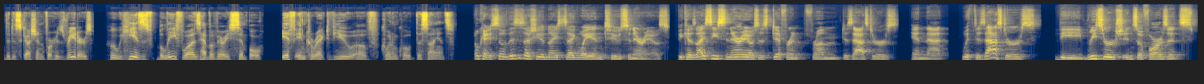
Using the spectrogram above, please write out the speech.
the discussion for his readers who his belief was have a very simple, if incorrect, view of quote unquote the science. Okay, so this is actually a nice segue into scenarios because I see scenarios as different from disasters in that with disasters, the research, insofar as it's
